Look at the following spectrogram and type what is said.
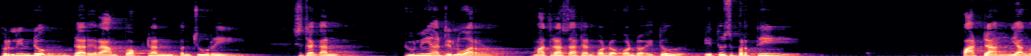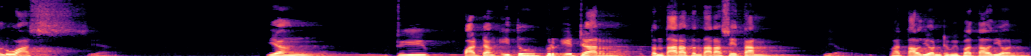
berlindung dari rampok dan pencuri. Sedangkan dunia di luar madrasah dan pondok-pondok itu itu seperti padang yang luas ya yang di padang itu beredar tentara-tentara setan, ya, batalion demi batalion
